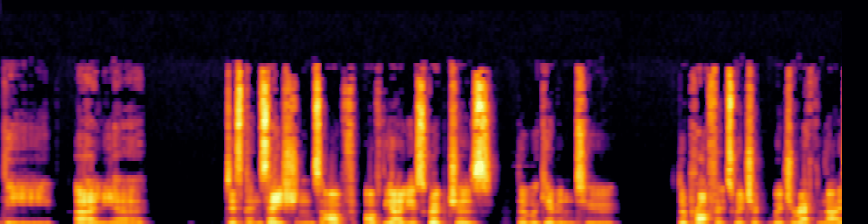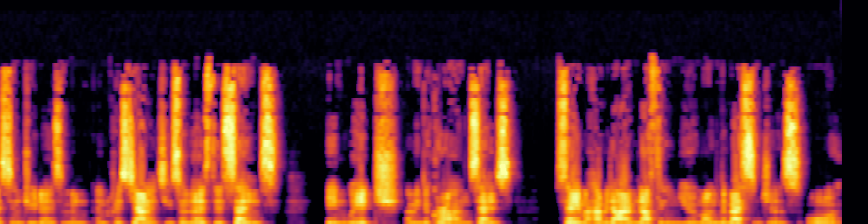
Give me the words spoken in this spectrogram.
the earlier dispensations of of the earlier scriptures that were given to the prophets, which are, which are recognized in Judaism and, and Christianity. So there's this sense in which, I mean, the Quran says say, Muhammad, I am nothing new among the messengers, or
